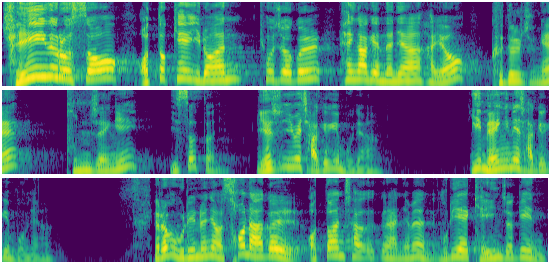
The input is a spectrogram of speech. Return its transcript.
죄인으로서 어떻게 이러한 표적을 행하겠느냐 하여 그들 중에 분쟁이 있었더니 예수님의 자격이 뭐냐? 이 맹인의 자격이 뭐냐? 여러분 우리는요 선악을 어떠한 자격을 하냐면 우리의 개인적인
